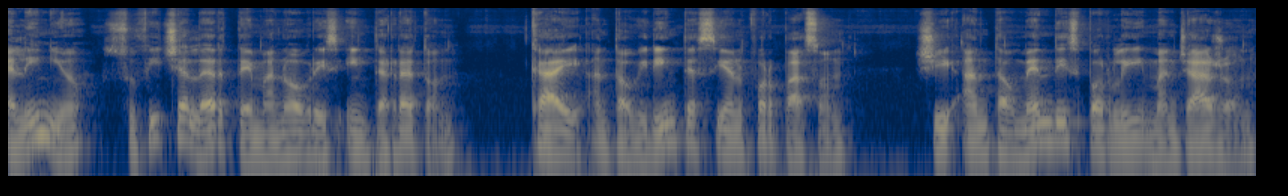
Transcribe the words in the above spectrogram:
Elinio suffice lerte manovris interreton, cae antauvidinte sian forpason, si antaumendis por li mangiajon,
